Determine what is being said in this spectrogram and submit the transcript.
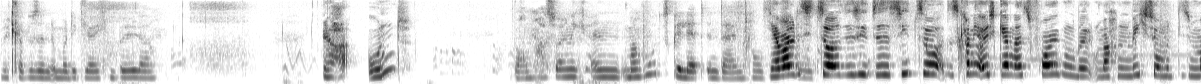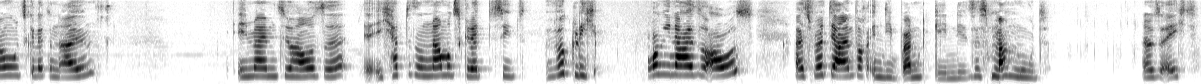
Ich glaube, es sind immer die gleichen Bilder. Ja, und? Warum hast du eigentlich ein Mammutskelett in deinem Haus? Ja, weil das sieht so, das sieht, das sieht so, das kann ich euch gerne als Folgenbild machen. Mich so mit diesem Mammutskelett und allem. In meinem Zuhause. Ich habe da so ein Mammutskelett, das sieht wirklich original so aus, als würde der einfach in die Wand gehen, dieses Mammut. Also echt.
